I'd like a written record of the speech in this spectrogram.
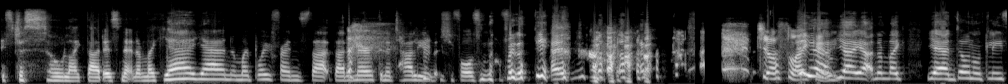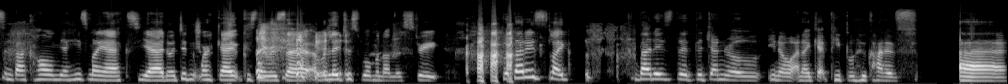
It's just so like that, isn't it? And I'm like, "Yeah, yeah." No, my boyfriend's that that American Italian that she falls in love with at the end. Just like yeah, him. yeah, yeah. And I'm like, yeah, and Domhnall Gleeson back home, yeah, he's my ex. Yeah, no, it didn't work out because there was a, a religious woman on the street. But that is like, that is the the general, you know. And I get people who kind of, uh,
